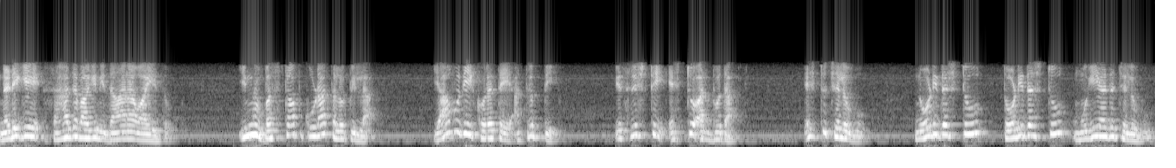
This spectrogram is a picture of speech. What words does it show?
ನಡಿಗೆ ಸಹಜವಾಗಿ ನಿಧಾನವಾಯಿತು. ಇನ್ನು ಬಸ್ ಸ್ಟಾಪ್ ಕೂಡ ತಲುಪಿಲ್ಲ. ಯಾವುದೇ ಕೊರತೆ, ಅತೃಪ್ತಿ. ಈ ಸೃಷ್ಟಿ ಎಷ್ಟು ಅದ್ಭುತ, ಎಷ್ಟು ಚೆಲುವು. ನೋಡಿದಷ್ಟು, ತೋಡಿದಷ್ಟು ಮುಗಿಯದ ಚೆಲುವು.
